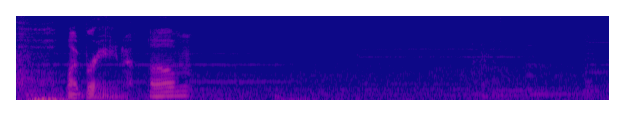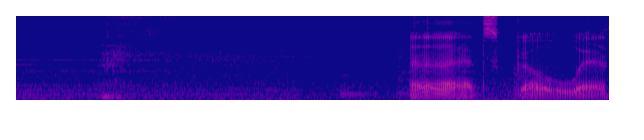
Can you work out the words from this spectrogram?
My brain. Um let's go with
